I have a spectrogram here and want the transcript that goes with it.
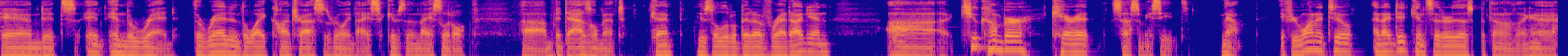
and it's in, in, the red. The red and the white contrast is really nice. It gives it a nice little uh, bedazzlement. Okay, use a little bit of red onion, uh, cucumber, carrot, sesame seeds. Now, if you wanted to, and I did consider this, but then I was like, eh,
